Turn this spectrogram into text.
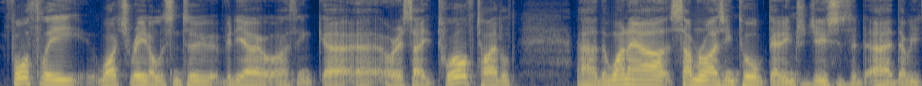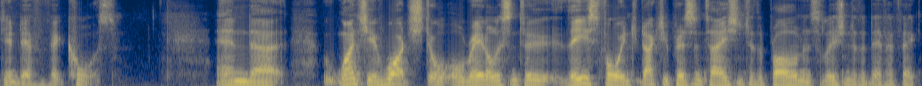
fourthly, watch, read, or listen to video, I think, uh, uh, or essay 12 titled uh, the one hour summarising talk that introduces the uh, WTM Deaf Effect course. And uh, once you've watched or, or, read or listened to these four introductory presentations to the problem and solution to the deaf effect,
